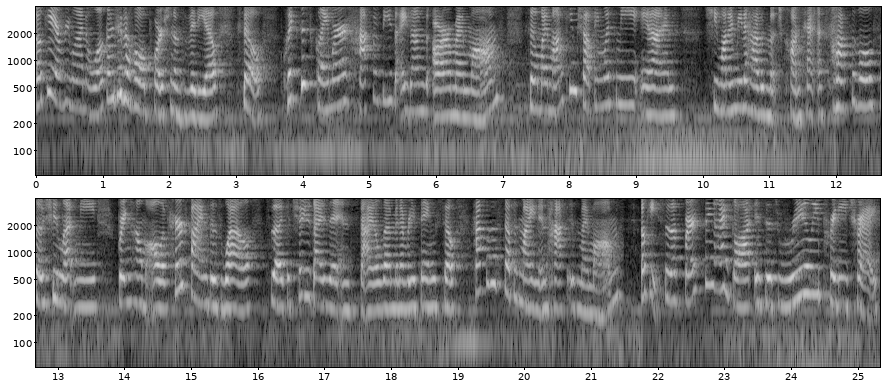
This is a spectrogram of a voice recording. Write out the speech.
Okay everyone, welcome to the haul portion of the video. So, quick disclaimer, half of these items are my mom's. So my mom came shopping with me and she wanted me to have as much content as possible, so she let me bring home all of her finds as well so that I could show you guys it and style them and everything. So half of the stuff is mine and half is my mom's. Okay, so the first thing I got is this really pretty tray.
